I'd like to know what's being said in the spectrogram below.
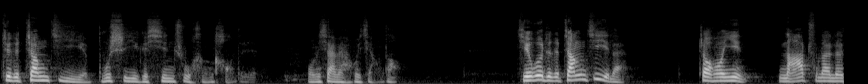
这个张继也不是一个心术很好的人，我们下面还会讲到。结果这个张继呢，赵匡胤拿出来了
